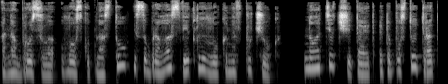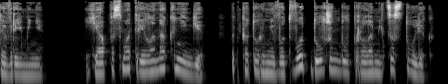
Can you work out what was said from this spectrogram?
Она бросила лоскут на стол и собрала светлые локоны в пучок. Но отец считает это пустой тратой времени. Я посмотрела на книги, под которыми вот-вот должен был проломиться столик.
